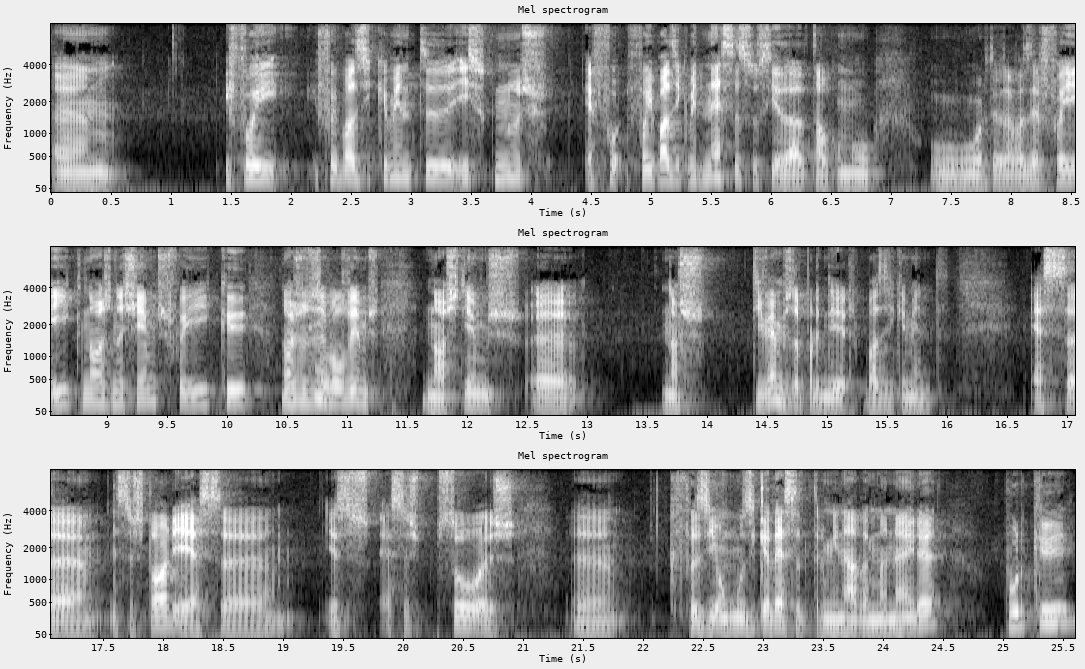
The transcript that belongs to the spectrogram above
Ahm, e foi, foi basicamente isso que nos. é, foi, foi basicamente nessa sociedade, tal como o, o Arthur estava a dizer, foi aí que nós nascemos, foi aí que nós nos desenvolvemos. Nós temos. ah, nós tivemos de aprender, basicamente, essa, essa história, essa, esses- essas pessoas ah, que faziam música dessa determinada maneira, porque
